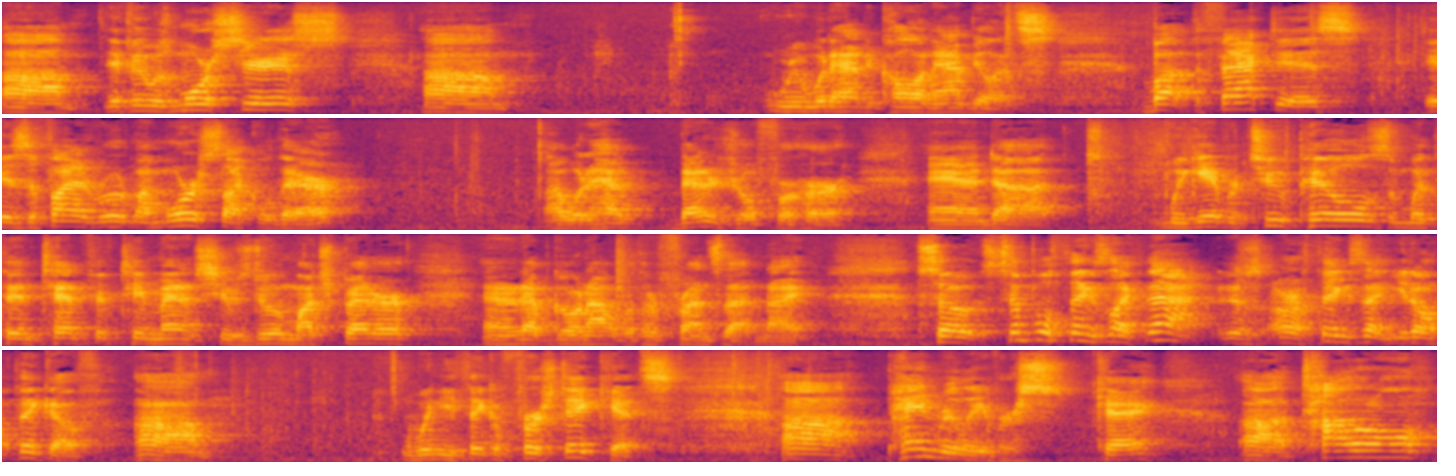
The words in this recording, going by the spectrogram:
Um, if it was more serious, um, we would have had to call an ambulance. But the fact is, is if I had rode my motorcycle there, I would have had Benadryl for her. And uh, we gave her two pills, and within 10 15 minutes, she was doing much better and ended up going out with her friends that night. So, simple things like that is, are things that you don't think of um, when you think of first aid kits. Uh, pain relievers, okay? Uh, Tylenol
